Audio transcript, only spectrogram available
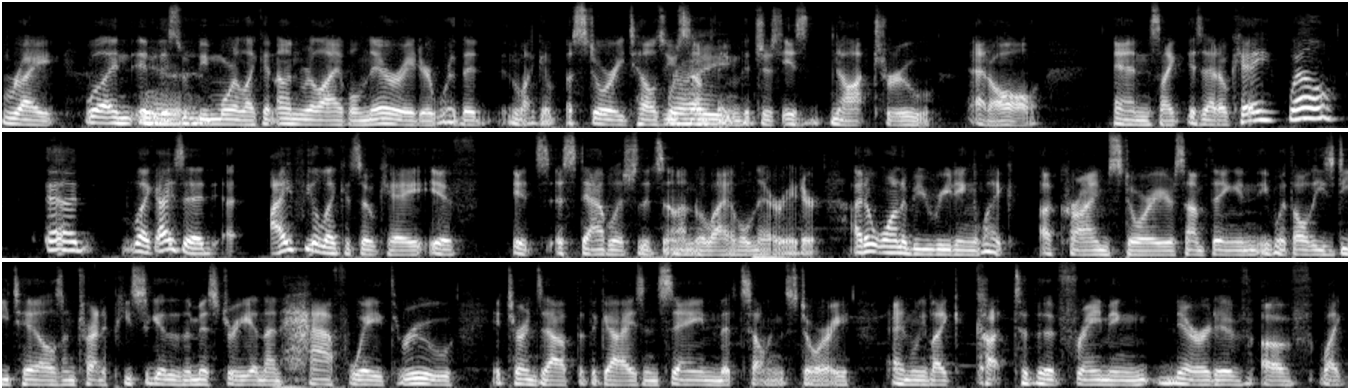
Right. Well, and, and this would be more like an unreliable narrator where the like a, a story tells you Right. something that just is not true at all. And it's like, is that okay? Well, uh, like I said, I feel like it's okay if it's established that it's an unreliable narrator. I don't want to be reading like a crime story or something and with all these details and trying to piece together the mystery and then halfway through it turns out that the guy is insane that's telling the story and we like cut to the framing narrative of like,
